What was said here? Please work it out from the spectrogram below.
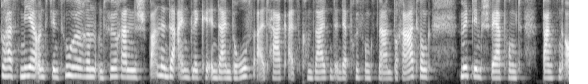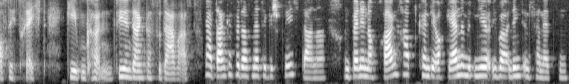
Du hast mir und den Zuhörerinnen und Hörern spannende Einblicke in deinen Berufsalltag als Consultant in der prüfungsnahen Beratung mit dem Schwerpunkt Bankenaufsichtsrecht geben können. Vielen Dank, dass du da warst. Ja, danke für das nette Gespräch, Dana. Und wenn ihr noch Fragen habt, könnt ihr auch gerne mit mir über LinkedIn vernetzen.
